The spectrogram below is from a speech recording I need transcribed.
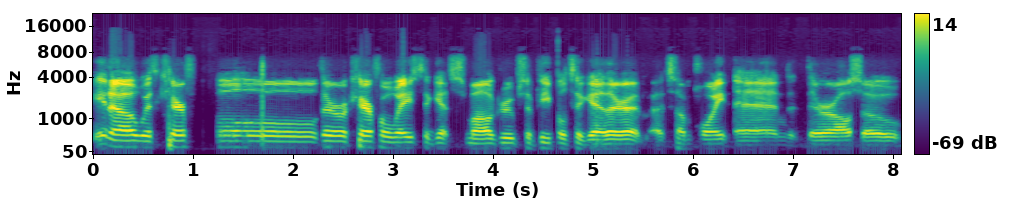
you know with careful there are careful ways to get small groups of people together at, at some point. And there are also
